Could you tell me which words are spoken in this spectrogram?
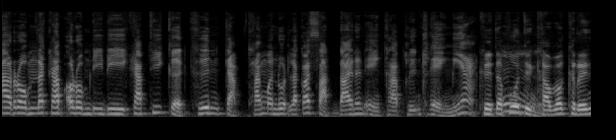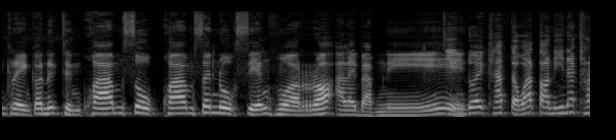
อารมณ์นะครับ อารมณ์ดีๆครับที่เกิดขึ้นกับทั้งมนุษย์แล้วก็สัตว์ได้นั่นเองครับคลื่นเคลงเนี่ยคือถ้าพูดถึงคำว่าครื้นเครงก็นึกถึงความสุขความสนุกเสียงหัวเราะอะไรแบบนี้ จริงด้วยครับ แต่ว่าตอนนี้นะครับ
